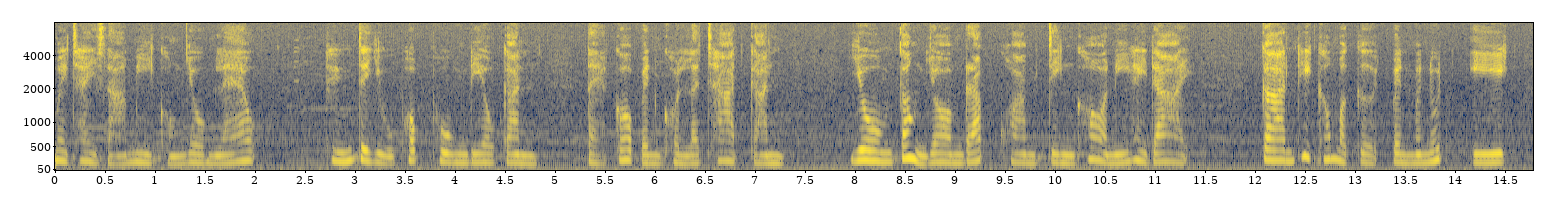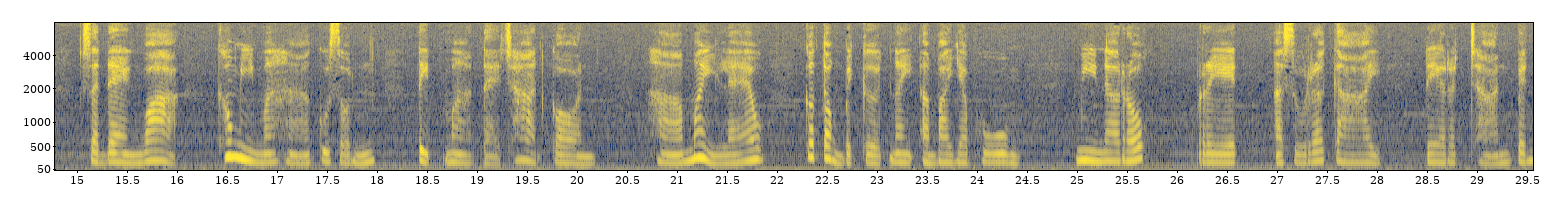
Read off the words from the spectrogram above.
ไม่ใช่สามีของโยมแล้ว ถึงจะอยู่ภพภูมิเดียวกัน แต่ก็เป็นคนละชาติกัน โยมต้องยอมรับความจริงข้อนี้ให้ได้ การที่เขามาเกิดเป็นมนุษย์อีก แสดงว่าเขามีมหากุศลติดมาแต่ชาติก่อน หาไม่แล้วก็ต้องไปเกิดในอบายภูมิ มีนรก เปรต อสุรกาย เดรัจฉานเป็น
